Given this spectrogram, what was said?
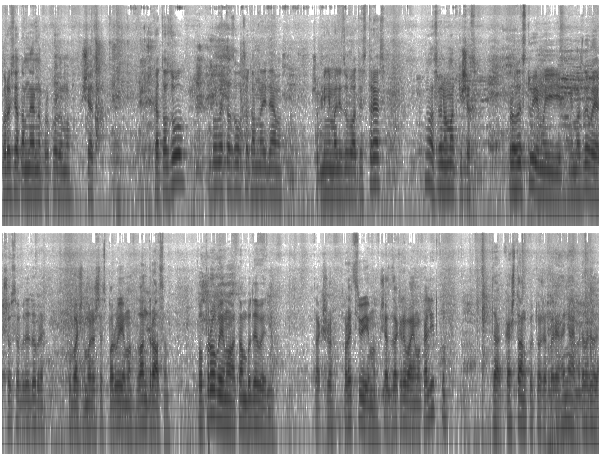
Поросятам, мабуть, проколимо ще катазол, болетазол, що там знайдемо, щоб мінімалізувати стрес. Ну, а свиноматки зараз проглистуємо її і можливо, якщо все буде добре, побачимо, може ще спаруємо ландрасом. Попробуємо, а там буде видно. Так що працюємо. Зараз закриваємо калітку. Так, каштанку теж переганяємо. Давай, давай.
